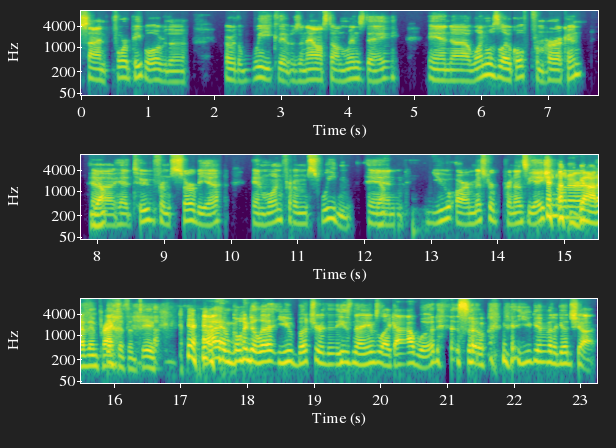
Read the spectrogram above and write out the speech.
signed four people over the over the week that was announced on wednesday and uh, one was local from hurricane Yep. Uh, had two from Serbia and one from Sweden. And yep. you are Mr. Pronunciation on our God, I've been practicing too. I am going to let you butcher these names like I would. So you give it a good shot.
